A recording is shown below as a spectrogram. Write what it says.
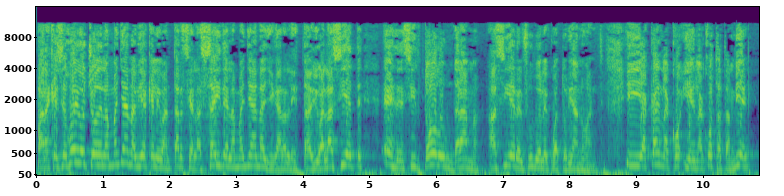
Para que se juegue 8 de la mañana había que levantarse a las 6 de la mañana, llegar al estadio a las 7, es decir, todo un drama. Así era el fútbol ecuatoriano antes. Y acá en la, y en la costa también.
